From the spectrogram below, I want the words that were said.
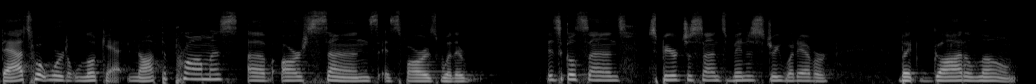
that's what we're to look at, not the promise of our sons as far as whether physical sons, spiritual sons, ministry, whatever. But God alone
